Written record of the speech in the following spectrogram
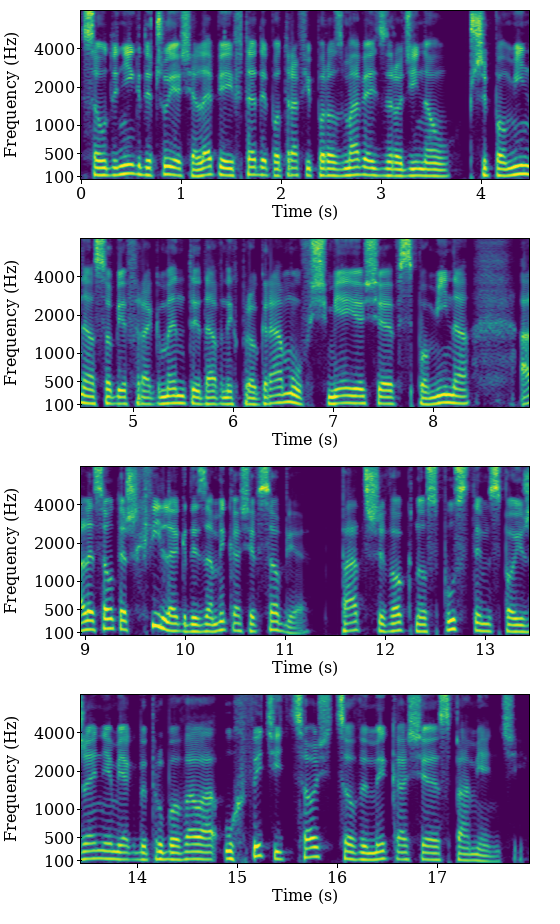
Są dni, gdy czuje się lepiej, wtedy potrafi porozmawiać z rodziną, przypomina sobie fragmenty dawnych programów, śmieje się, wspomina, ale są też chwile, gdy zamyka się w sobie. Patrzy w okno z pustym spojrzeniem, jakby próbowała uchwycić coś, co wymyka się z pamięci.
